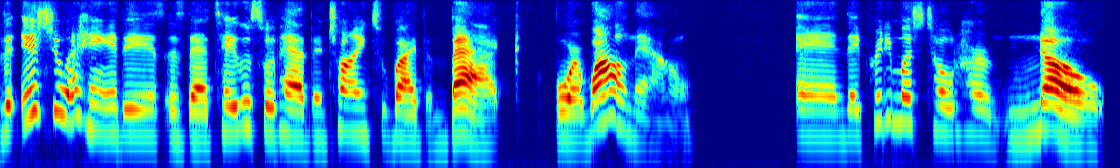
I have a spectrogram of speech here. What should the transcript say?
The issue at hand is is that Taylor Swift had been trying to buy them back for a while now, and they pretty much told her no,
